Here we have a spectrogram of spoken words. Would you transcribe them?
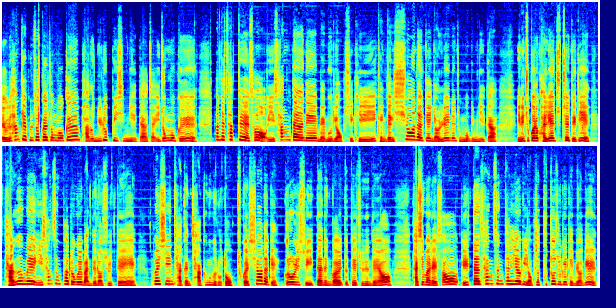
네, 우리 함께 분석할 종목은 바로 뉴로핏입니다. 자, 이 종목은 현재 차트에서 이 상단에 매물이 없이 길이 굉장히 시원하게 열려 있는 종목입니다. 이는 주가를 관리한 주체들이 다음에 이 상승 파동을 만들어 줄 때 훨씬 작은 자금으로도 주가를 시원하게 끌어올릴 수 있다는 걸 뜻해 주는데요. 다시 말해서 일단 상승 탄력이 여기서 붙어주게 되면은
